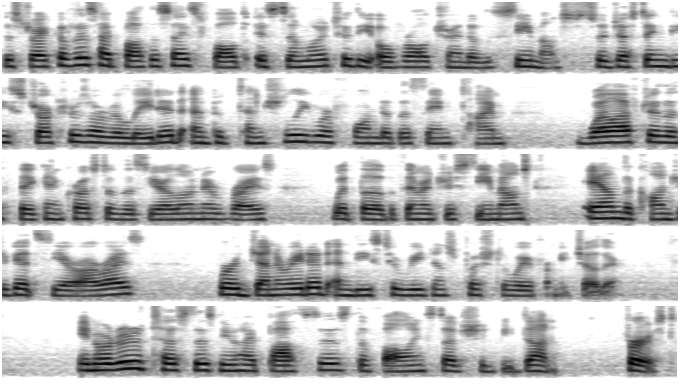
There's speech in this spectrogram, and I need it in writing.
The strike of this hypothesized fault is similar to the overall trend of the seamounts, suggesting these structures are related and potentially were formed at the same time well after the thickened crust of the Sierra Leone rise with the Bathymetrists seamounts and the conjugate Ceará rise were generated and these two regions pushed away from each other. In order to test this new hypothesis, the following steps should be done. First,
